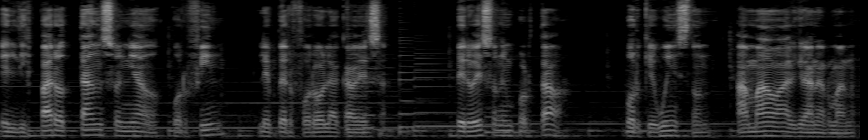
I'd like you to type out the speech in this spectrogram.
El disparo tan soñado por fin le perforó la cabeza, pero eso no importaba, porque Winston amaba al gran hermano.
